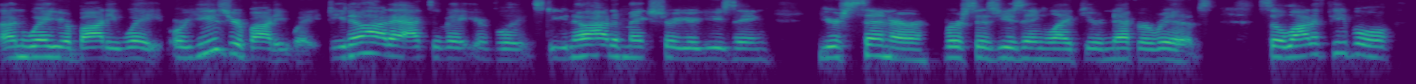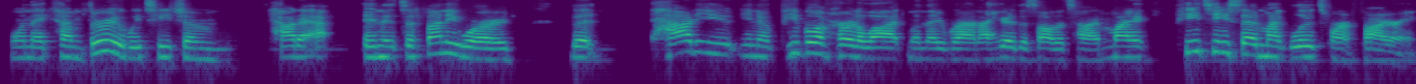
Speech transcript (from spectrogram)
unweigh your body weight or use your body weight? Do you know how to activate your glutes? Do you know how to make sure you're using your center versus using like your neck or ribs. So a lot of people, when they come through, we teach them how to, and it's a funny word, but how do you, you know, people have heard a lot when they run. I hear this all the time. My PT said my glutes weren't firing.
